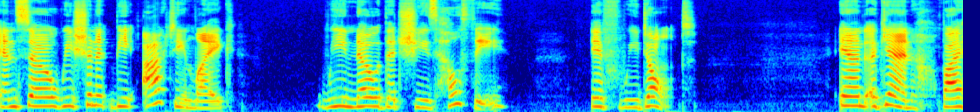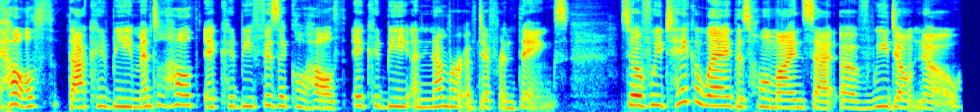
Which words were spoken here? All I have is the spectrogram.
And so we shouldn't be acting like we know that she's healthy if we don't. And again, by health, that could be mental health, it could be physical health, it could be a number of different things. So if we take away this whole mindset of we don't know,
